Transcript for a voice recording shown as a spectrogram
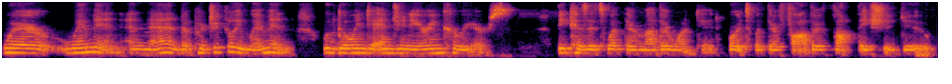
where women and men, but particularly women, would go into engineering careers because it's what their mother wanted or it's what their father thought they should do.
